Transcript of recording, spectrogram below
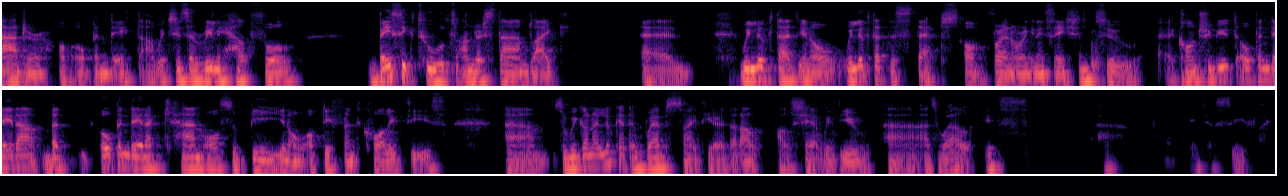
ladder of open data, which is a really helpful basic tool to understand like uh, we looked at, you know, we looked at the steps of for an organization to uh, contribute open data, but open data can also be, you know, of different qualities. Um, so we're going to look at a website here that I'll I'll share with you uh, as well. It's uh, let me just see if I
